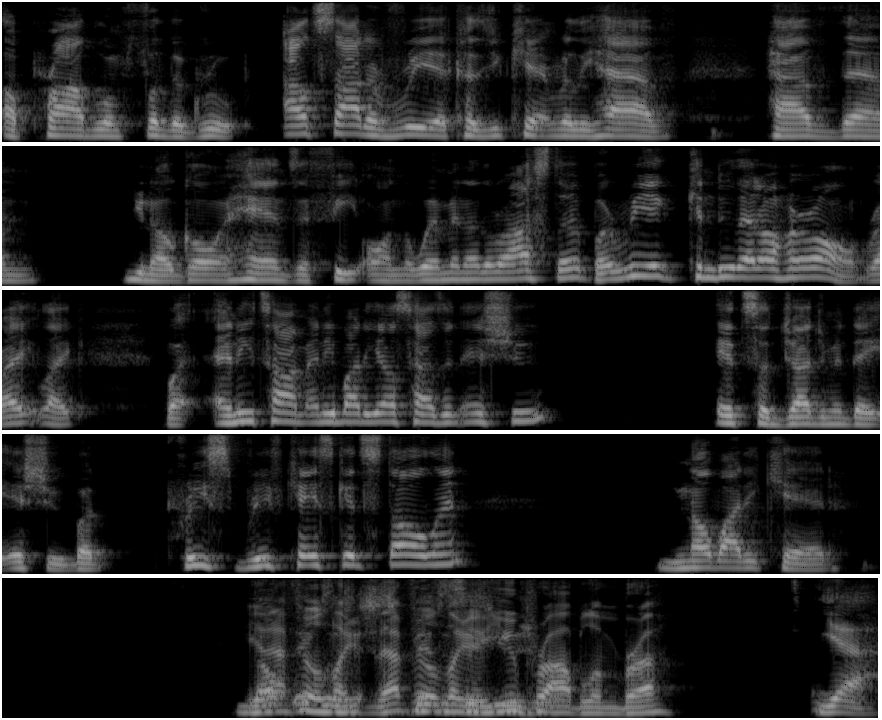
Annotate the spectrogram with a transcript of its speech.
a problem for the group outside of Rhea because you can't really have have them, you know, going hands and feet on the women of the roster. But Rhea can do that on her own, right? Like, but anytime anybody else has an issue, it's a Judgment Day issue. But Priest's briefcase gets stolen, nobody cared. Yeah, Nope, that feels like just that feels like a you problem, bruh. Yeah.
